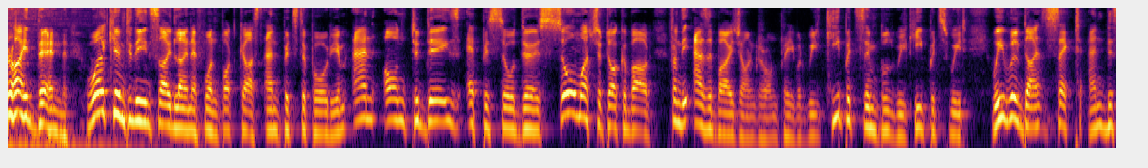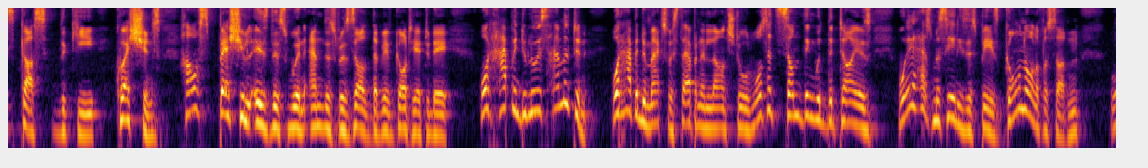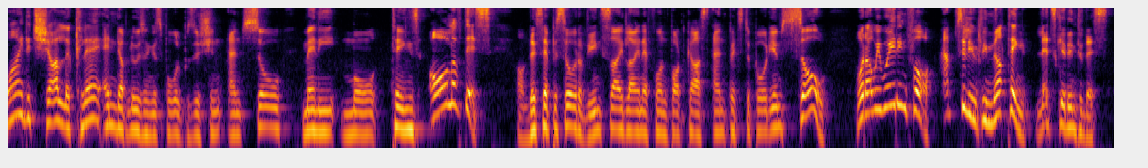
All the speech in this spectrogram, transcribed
Right then, welcome to the Inside Line F1 podcast and Pits to Podium. And on today's episode, there's so much to talk about from the Azerbaijan Grand Prix, but we'll keep it simple, we'll keep it sweet. We will dissect and discuss the key questions. How special is this win and this result that we've got here today? What happened to Lewis Hamilton? What happened to Max Verstappen and Lance Stroll? Was it something with the tyres? Where has Mercedes' pace gone all of a sudden? Why did Charles Leclerc end up losing his pole position? And so many more things. All of this on this episode of the Inside Line F1 podcast and Pits to Podium. So, what are we waiting for? Absolutely nothing. Let's get into this.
